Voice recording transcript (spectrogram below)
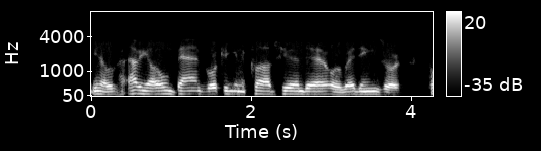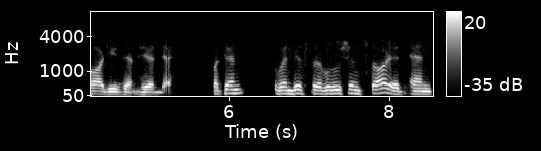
you know, having our own band, working in the clubs here and there, or weddings or parties and here and there. But then when this revolution started and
